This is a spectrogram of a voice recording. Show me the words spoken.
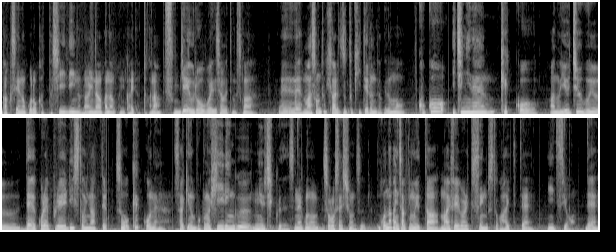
学生の頃買った CD のライナーかなんかに書いてあったかな。すんげえうろ覚えで喋ってますが、えー、でまあその時からずっと聞いてるんだけどもここ12年結構あの YouTube でこれプレイリストになってる。そう、結構ね、最近の僕のヒーリングミュージックですね、このソロセッションズ。この中にさっきも言った My Favorite Things とか入ってていいんですよ。で、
